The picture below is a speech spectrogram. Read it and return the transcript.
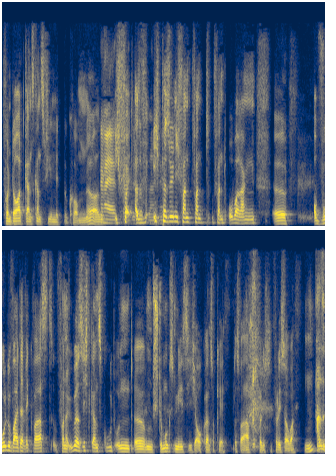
von dort ganz, ganz viel mitbekommen. Ne? Also, ja, ich, also sein, ich persönlich fand, fand, fand Oberrang, äh, obwohl du weiter weg warst, von der Übersicht ganz gut und ähm, stimmungsmäßig auch ganz okay. Das war völlig, völlig sauber. Hm? Also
